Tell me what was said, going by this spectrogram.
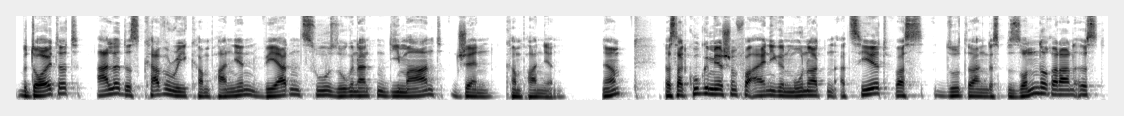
bedeutet, alle Discovery-Kampagnen werden zu sogenannten Demand-Gen-Kampagnen. Ja? Das hat Google mir schon vor einigen Monaten erzählt, was sozusagen das Besondere daran ist.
